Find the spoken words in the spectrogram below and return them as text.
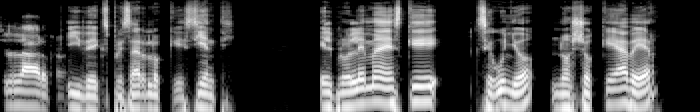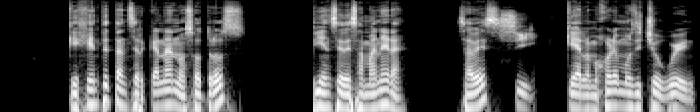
Claro, claro. y de expresar lo que siente. El problema es que, según yo, nos choquea ver que gente tan cercana a nosotros piense de esa manera, ¿sabes? Sí. Que a lo mejor hemos dicho, güey,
